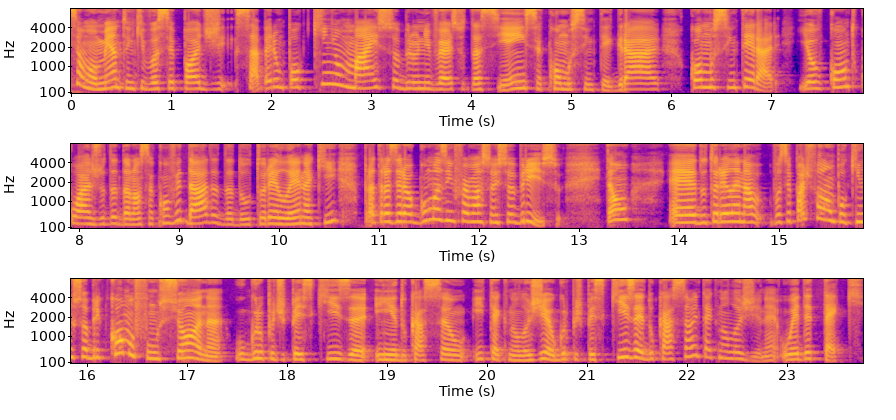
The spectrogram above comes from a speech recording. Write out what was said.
Esse é o momento em que você pode saber um pouquinho mais sobre o universo da ciência, como se integrar, como se interar. E eu conto com a ajuda da nossa convidada, da doutora Helena, aqui, para trazer algumas informações sobre isso. Então, é, doutora Helena, você pode falar um pouquinho sobre como funciona o grupo de pesquisa em educação e tecnologia, o grupo de pesquisa, educação e tecnologia, né? O EDTEC.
